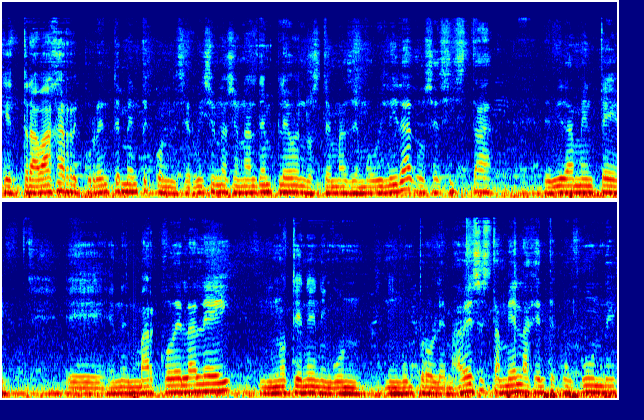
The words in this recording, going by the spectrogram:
que trabaja recurrentemente con el Servicio Nacional de Empleo en los temas de movilidad, o sea, sí está debidamente eh, en el marco de la ley y no tiene ningún, ningún problema. A veces también la gente confunde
